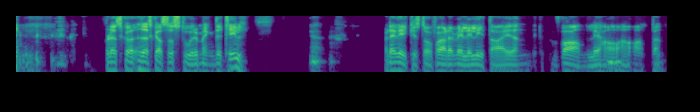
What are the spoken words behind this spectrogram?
for det skal, det skal altså store mengder til. Ja. For det virkestoffet er det veldig lite av i den vanlige hampen.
